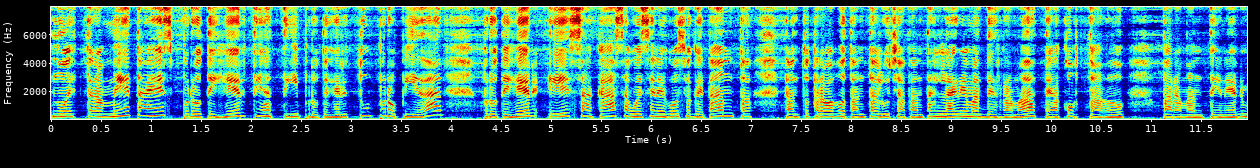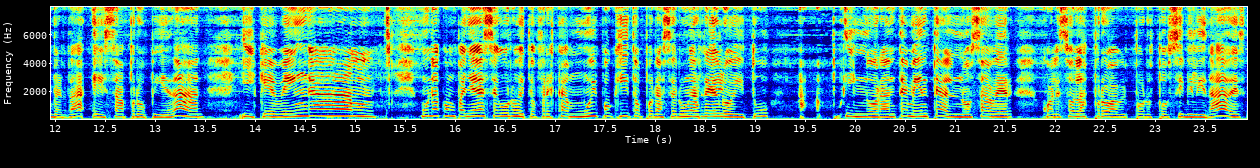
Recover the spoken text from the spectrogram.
Nuestra meta es protegerte a ti, proteger tu propiedad, proteger esa casa o ese negocio que tanta, tanto trabajo, tanta lucha, tantas lágrimas derramadas te ha costado para mantener, ¿verdad?, esa propiedad y que venga mm, una compañía de seguros y te ofrezca muy poquito por hacer un arreglo y tú ignorantemente al no saber cuáles son las posibilidades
